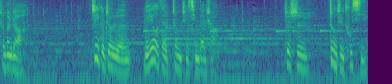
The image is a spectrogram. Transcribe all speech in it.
审判长，这个证人没有在证据清单上，这是证据突袭。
